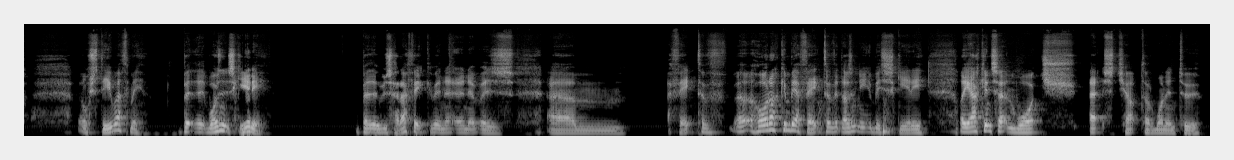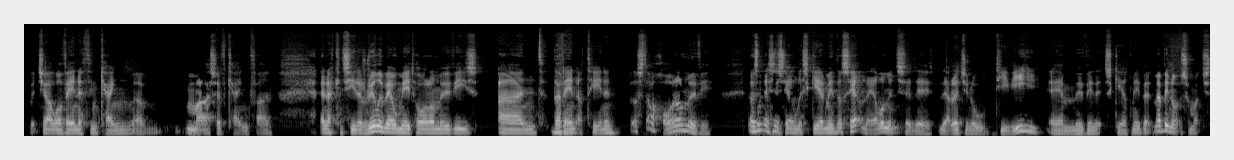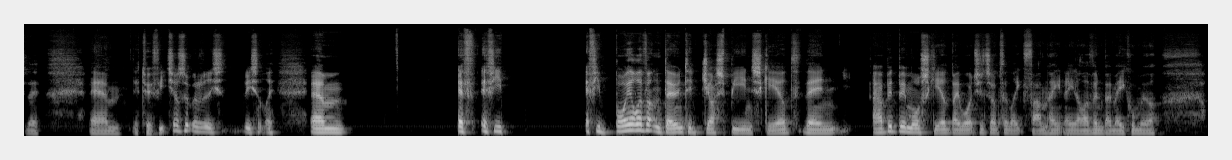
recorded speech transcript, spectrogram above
oh, stay with me. But it wasn't scary, but it was horrific, and it, and it was um, effective. Uh, horror can be effective; it doesn't need to be scary. Like I can sit and watch It's Chapter One and Two, which I love anything King. A massive King fan, and I can see they're really well made horror movies and they're entertaining, but they're still a horror movie. Doesn't necessarily scare me. There's certain elements of the, the original TV um, movie that scared me, but maybe not so much the um, the two features that were released recently. Um, if if you if you boil everything down to just being scared, then I would be more scared by watching something like Fahrenheit 9/11 by Michael Moore,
